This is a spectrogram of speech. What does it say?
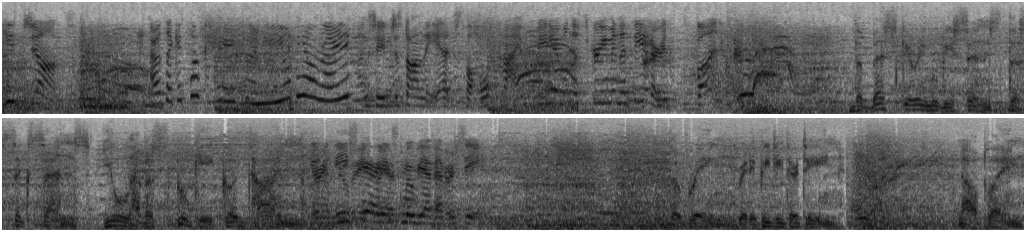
He jumped. I was like, it's okay, honey. You'll be all right. And so you're just on the edge the whole time. Being able to scream in the theater, it's fun. The best scary movie since The Sixth Sense. You'll have a spooky good time. You're the scariest movie I've ever seen. The Ring, rated PG-13. Now playing.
